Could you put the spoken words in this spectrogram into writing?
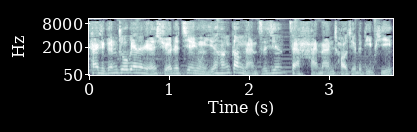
开始跟周边的人学着借用银行杠杆资金，在海南炒起了地皮。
